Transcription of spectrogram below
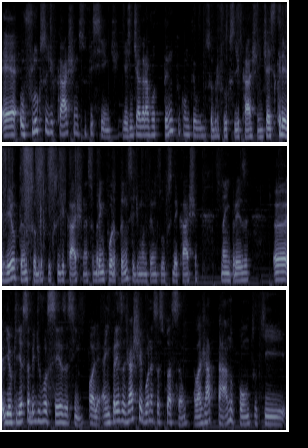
é o fluxo de caixa insuficiente. E a gente já gravou tanto conteúdo sobre o fluxo de caixa, a gente já escreveu tanto sobre o fluxo de caixa, né, sobre a importância de manter um fluxo de caixa na empresa. Uh, e eu queria saber de vocês, assim, olha, a empresa já chegou nessa situação, ela já está no ponto que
